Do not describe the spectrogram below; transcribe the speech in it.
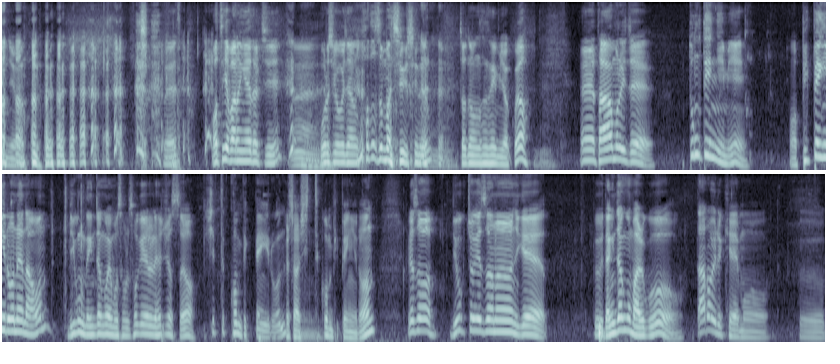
애니원. 네. 어떻게 반응해야 될지 네. 모르시고 그냥 헛웃음만 지으시는 전정 선생님이었고요. 네, 다음으로 이제 뚱띠님이 어, 빅뱅 이론에 나온 미국 냉장고의 모습을 소개를 해주셨어요. 시트콤 빅뱅 이론. 그렇죠, 시트콤 빅뱅 이론. 그래서 미국 쪽에서는 이게 그 냉장고 말고 따로 이렇게 뭐 그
